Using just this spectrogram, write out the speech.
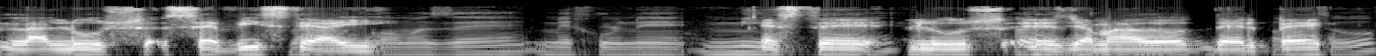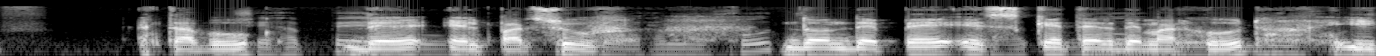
la luz se viste ahí. Este luz es llamado del P Tabuk de el Parsuf, donde P es Keter de Malhut y,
